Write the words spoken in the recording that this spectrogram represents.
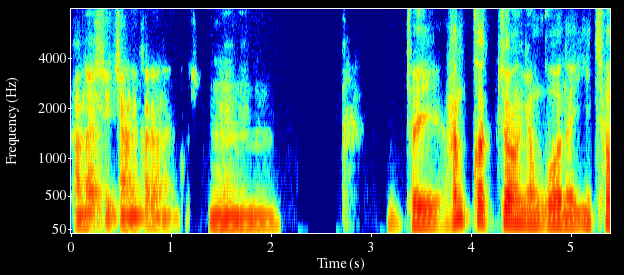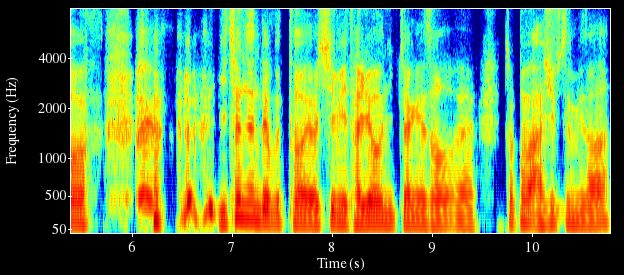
변할 수 있지 않을까라는 거죠. 네. 음, 저희 한국학중앙연구원은 2000, 2000년대부터 열심히 달려온 입장에서 예, 조금 아쉽습니다.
